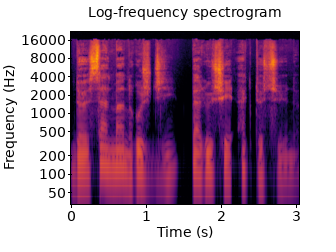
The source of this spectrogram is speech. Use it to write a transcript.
de Salman Rushdie, paru chez Actes Sud.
